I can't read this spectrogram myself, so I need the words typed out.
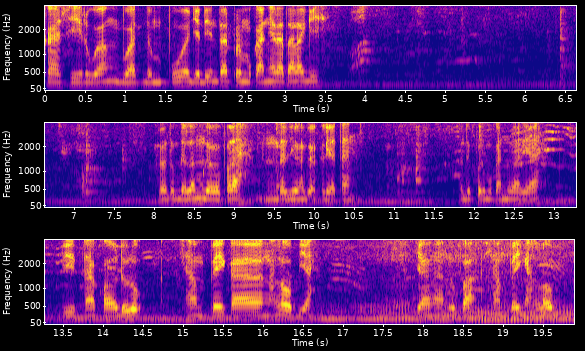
kasih ruang buat dempul. Jadi ntar permukaannya rata lagi. Kalau untuk dalam nggak apa-apa lah. Ntar juga nggak kelihatan. Untuk permukaan luar ya. Ditakol dulu sampai ke ngalob ya. Jangan lupa sampai ngalob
